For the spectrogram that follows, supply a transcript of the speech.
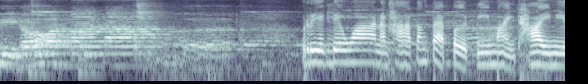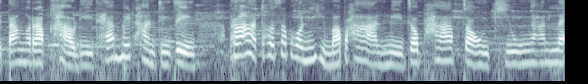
พี่ดอนมานาเรียกได้ว่านะคะตั้งแต่เปิดปีใหม่ไทยนี่ตั้งรับข่าวดีแทบไม่ทันจริงๆเพราะอาจทศพลหิมพานต์มีเจ้าภาพจองคิวงานแล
